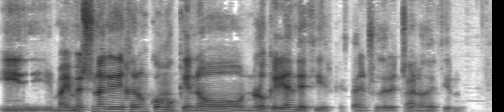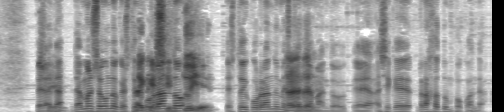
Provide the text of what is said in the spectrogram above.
Y, a mí me suena que dijeron como que no, no lo querían decir, que está en su derecho de no decirlo. Espera, dame un segundo que estoy currando. estoy currando y me están llamando. Eh, así que rájate un poco, anda.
